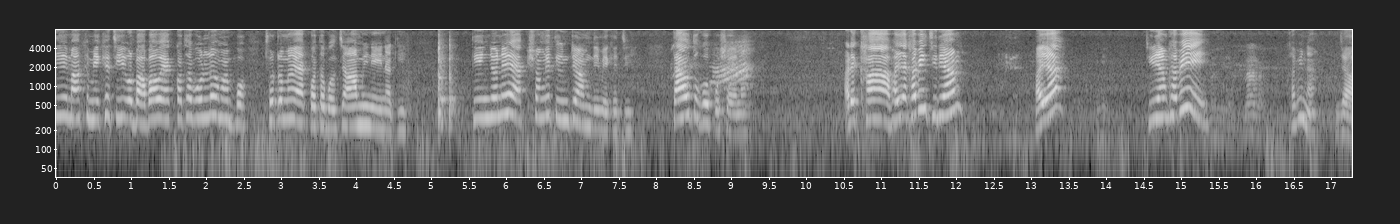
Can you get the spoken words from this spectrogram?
দিয়ে মাকে মেখেছি, ওর বাবাও এক কথা বলল, আমার ছোটো মেয়ে এক কথা বলছে, আমি নেই নাকি? তিনজনে একসঙ্গে তিনটে আম দিয়ে মেখেছি, তাও তো গো পোষায় না। আরে খা, ভাইয়া খাবি চিড়িয়াম ভাইয়া? চিড়িয়াম খাবি? খাবি না? যা।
